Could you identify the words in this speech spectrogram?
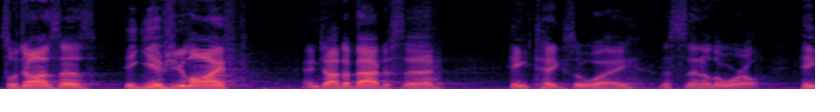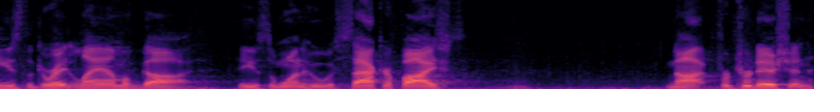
So John says, He gives you life. And John the Baptist said, He takes away the sin of the world. He's the great Lamb of God. He's the one who was sacrificed not for tradition,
